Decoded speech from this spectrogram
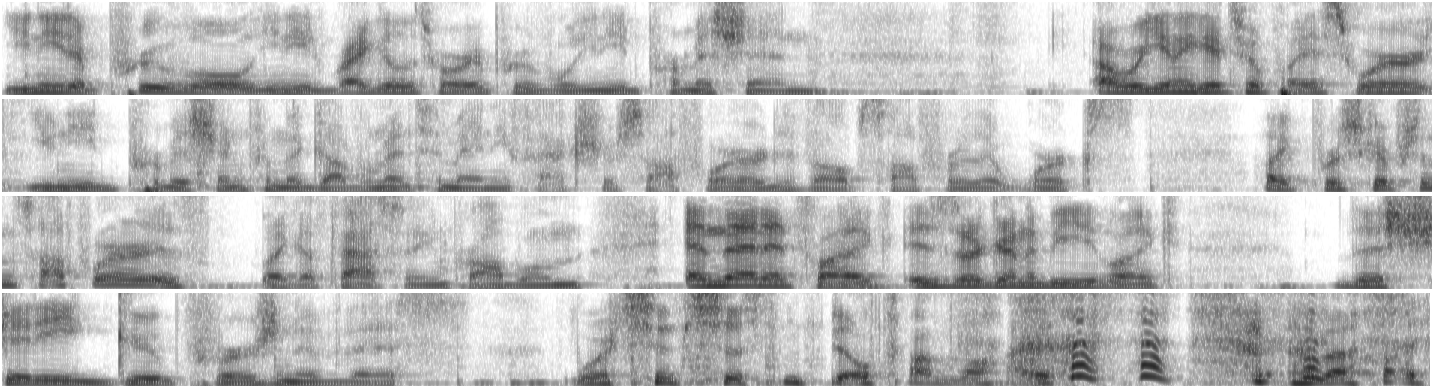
you need approval, you need regulatory approval, you need permission. Are we going to get to a place where you need permission from the government to manufacture software or develop software that works? Like prescription software is like a fascinating problem. And then it's like, is there going to be like the shitty goop version of this, which is just built on lies about like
